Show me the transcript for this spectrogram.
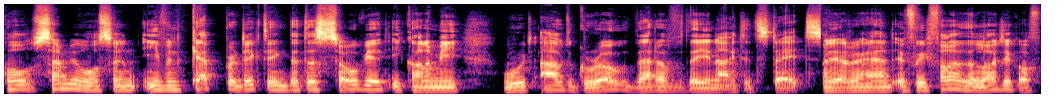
Paul Samuelson even kept predicting that the Soviet economy would outgrow that of the United States. On the other hand, if we follow the logic of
